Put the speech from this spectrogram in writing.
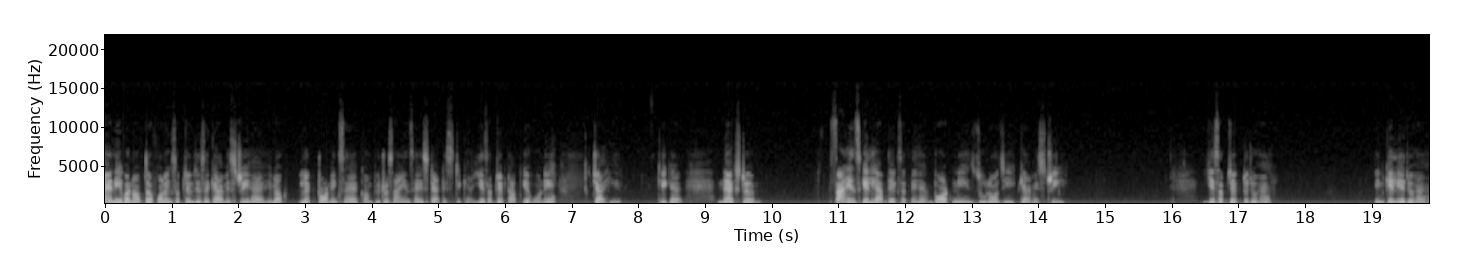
any one of the following subject जैसे केमिस्ट्री है इलेक्ट्रॉनिक्स है कंप्यूटर साइंस है स्टैटिस्टिक है, ये सब्जेक्ट आपके होने चाहिए। ठीक है? नेक्स्ट साइंस के लिए आप देख सकते हैं बॉटनी जूलॉजी केमिस्ट्री ये सब्जेक्ट जो है, इनके लिए जो है,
